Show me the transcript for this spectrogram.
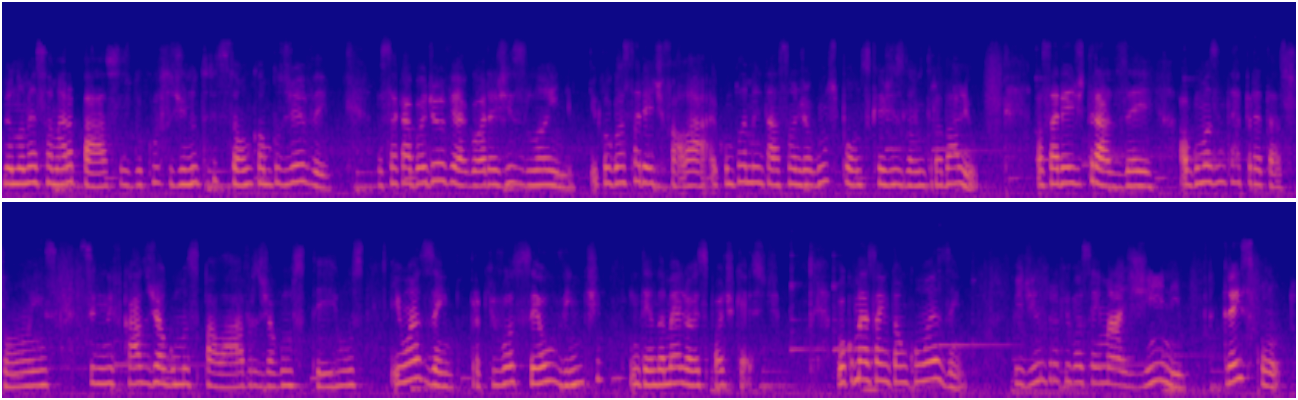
meu nome é Samara Passos, do curso de Nutrição Campus GV. Você acabou de ouvir agora a Gislaine, e o que eu gostaria de falar é complementação de alguns pontos que a Gislaine trabalhou. Gostaria de trazer algumas interpretações, significados de algumas palavras, de alguns termos e um exemplo para que você, ouvinte, entenda melhor esse podcast. Vou começar então com um exemplo, pedindo para que você imagine três pontos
